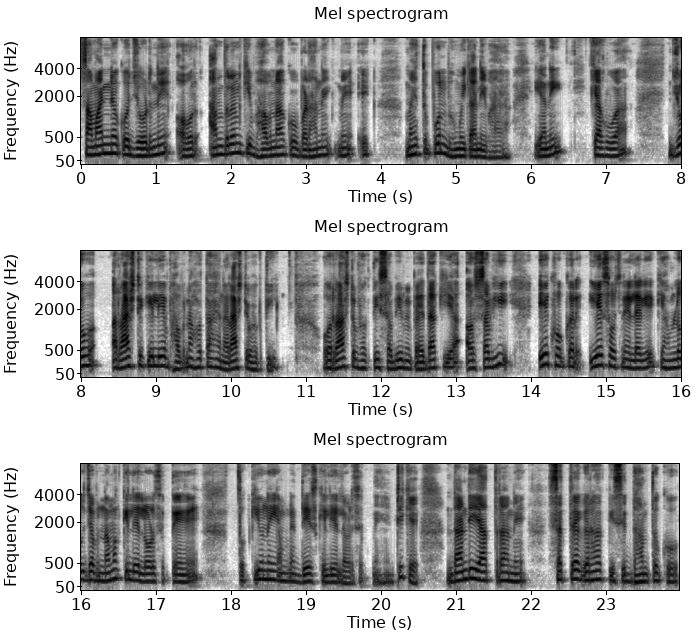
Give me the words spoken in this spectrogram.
सामान्य को जोड़ने और आंदोलन की भावना को बढ़ाने में एक महत्वपूर्ण भूमिका निभाया। यानी क्या हुआ? जो राष्ट्र के लिए भावना होता है ना, राष्ट्रभक्ति और राष्ट्रभक्ति सभी में पैदा किया और सभी एक होकर ये सोचने लगे कि हम लोग जब नमक के लिए लड़ सकते हैं तो क्यों नहीं अपने देश के लिए लड़ सकते हैं? ठीक है। दांडी यात्रा ने सत्याग्रह की सिद्धांतों को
